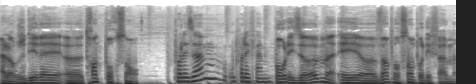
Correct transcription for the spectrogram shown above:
Alors je dirais euh, 30% Pour les hommes ou pour les femmes? Pour les hommes et euh, 20% pour les femmes.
